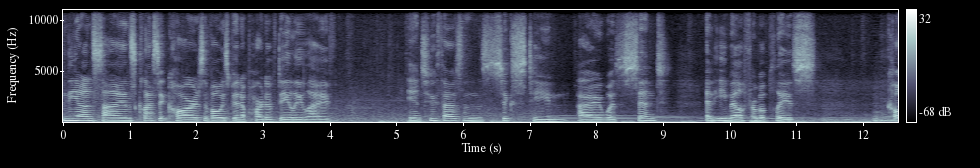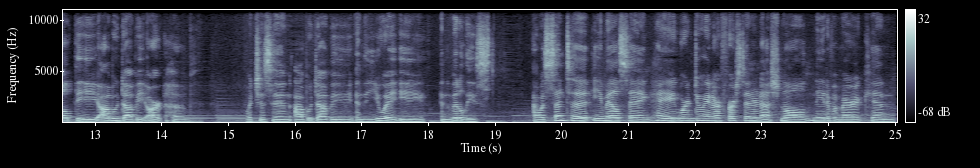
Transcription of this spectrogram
Neon signs, classic cars have always been a part of daily life. In 2016, I was sent an email from a place called the Abu Dhabi Art Hub, which is in Abu Dhabi in the UAE in the Middle East. I was sent an email saying, Hey, we're doing our first international Native American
